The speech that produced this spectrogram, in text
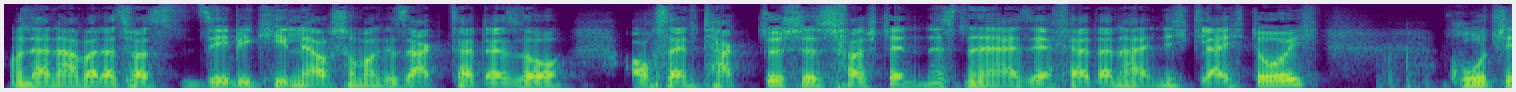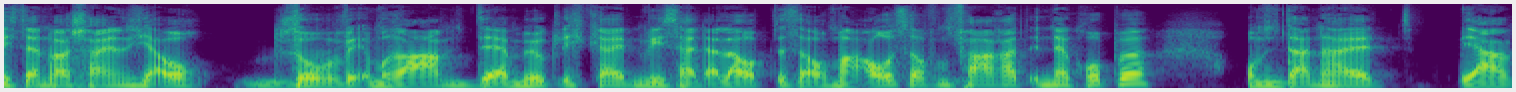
Und dann aber das, was Sebi Kienle auch schon mal gesagt hat, also auch sein taktisches Verständnis, ne? Also er fährt dann halt nicht gleich durch, ruht sich dann wahrscheinlich auch so im Rahmen der Möglichkeiten, wie es halt erlaubt ist, auch mal aus auf dem Fahrrad in der Gruppe, um dann halt ja,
